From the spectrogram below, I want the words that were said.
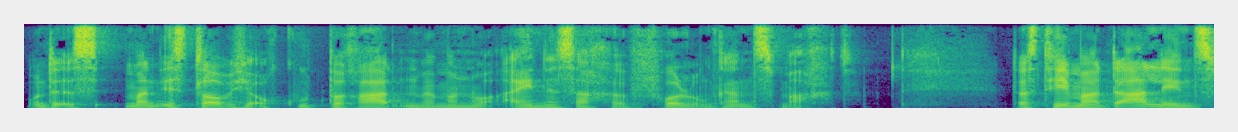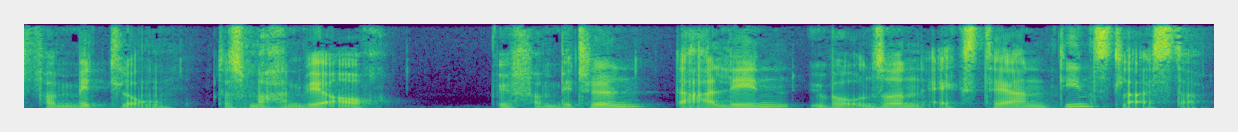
Und es, man ist, glaube ich, auch gut beraten, wenn man nur eine Sache voll und ganz macht. Das Thema Darlehensvermittlung, das machen wir auch. Wir vermitteln Darlehen über unseren externen Dienstleister.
